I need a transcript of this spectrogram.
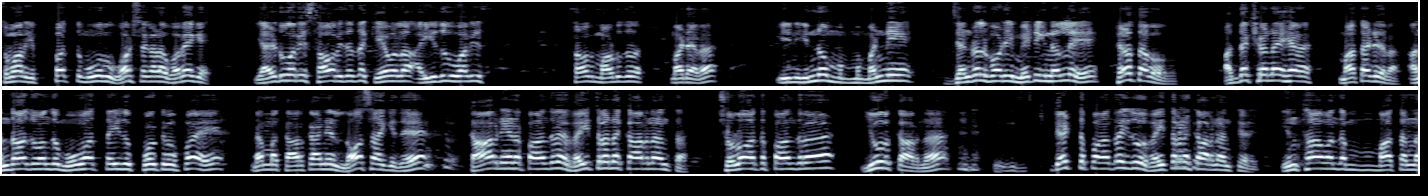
ಸುಮಾರು ಇಪ್ಪತ್ತ್ ಮೂರು ವರ್ಷಗಳವರೆಗೆ ಎರಡೂವರೆ ಸಾವಿರದ ಕೇವಲ ಐದೂವರೆ ಸಾವಿರ ಮಾಡುದು ಮಾಡ್ಯಾರ. ಇನ್ನು ಮೊನ್ನೆ ಜನರಲ್ ಬಾಡಿ ಮೀಟಿಂಗ್ನಲ್ಲಿ ಹೇಳ್ತಾವ ಅಧ್ಯಕ್ಷನ ಮಾತಾಡಿದ್ರ. ಅಂದಾಜು ಒಂದು ಮೂವತ್ತೈದು ಕೋಟಿ ರೂಪಾಯಿ ನಮ್ಮ ಕಾರ್ಖಾನೆ ಲಾಸ್ ಆಗಿದೆ. ಕಾರಣ ಏನಪ್ಪಾ ಅಂದ್ರೆ ರೈತರನ ಕಾರಣ ಅಂತ. ಚಲೋ ಆತಪ್ಪ ಅಂದ್ರ ಇವ್ರ ಕಾರಣ. ಕೆಟ್ಟಪ್ಪ ಅಂದ್ರೆ ಇದು ರೈತರನ ಕಾರಣ ಅಂತ ಹೇಳಿ ಇಂಥ ಒಂದು ಮಾತನ್ನ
